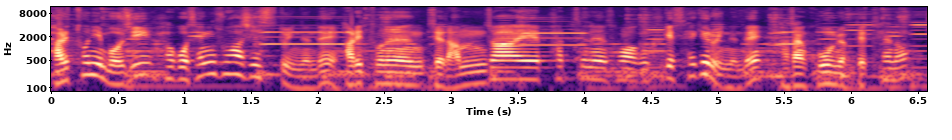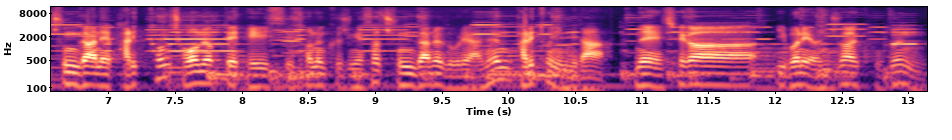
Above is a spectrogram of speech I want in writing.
바리톤이 뭐지? 하고 생소하실 수도 있는데 바리톤은 이제 남자의 파트는 성악은 크게 세 개로 있는데 가장 고음역대 테너, 중간에 바리톤, 저음역대 베이스 저는 그 중에서 중간을 노래하는 바리톤입니다. 네, 제가 이번에 연주할 곡은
